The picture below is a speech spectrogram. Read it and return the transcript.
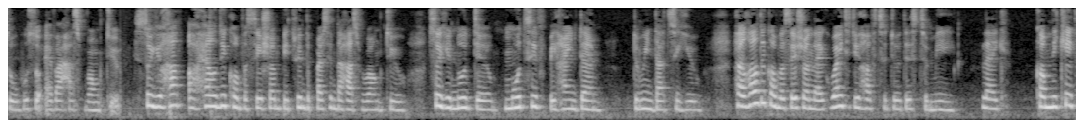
to whosoever has wronged you. So you have a healthy conversation between the person that has wronged you. So you know the motive behind them doing that to you. A healthy conversation like why did you have to do this to me? Like communicate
